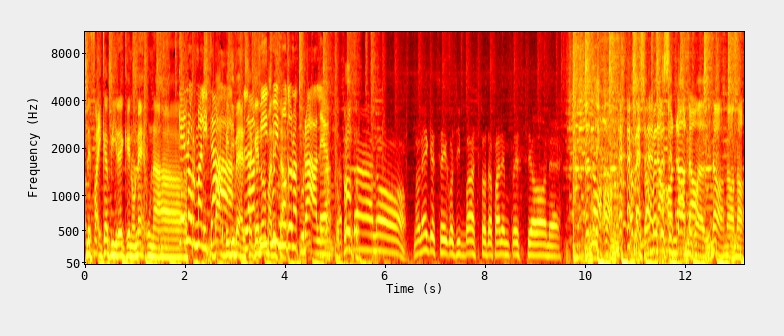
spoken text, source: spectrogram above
le fai capire che non è una Che normalità. Barbie diversa, La che è normalità. in modo naturale. Esatto, pronto? Capitano, non è che sei così basso da fare impressione. No, vabbè, sono 1,70 m No, no, no. quasi. No, no, no.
